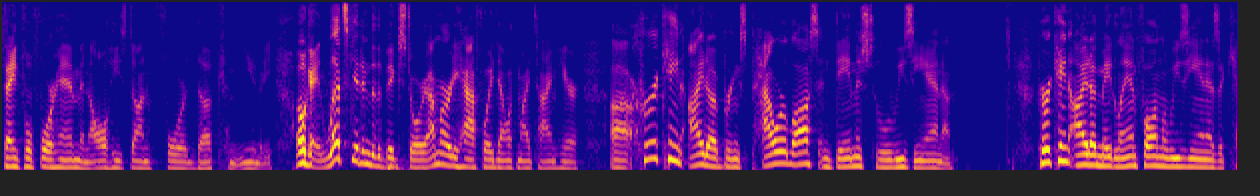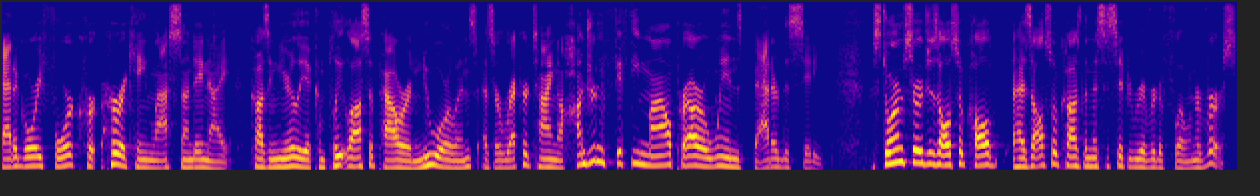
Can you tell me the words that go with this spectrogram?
thankful for him and all he's done for the community. Okay, let's get into the big story. I'm already halfway done with my time here. Uh, Hurricane Ida brings power loss and damage to Louisiana. Hurricane Ida made landfall in Louisiana as a Category 4 hurricane last Sunday night, causing nearly a complete loss of power in New Orleans as a record tying 150 mile per hour winds battered the city. The storm surge also, called, has also caused the Mississippi River to flow in reverse,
